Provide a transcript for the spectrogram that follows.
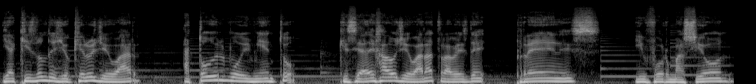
Y aquí es donde yo quiero llevar a todo el movimiento que se ha dejado llevar a través de redes, información,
